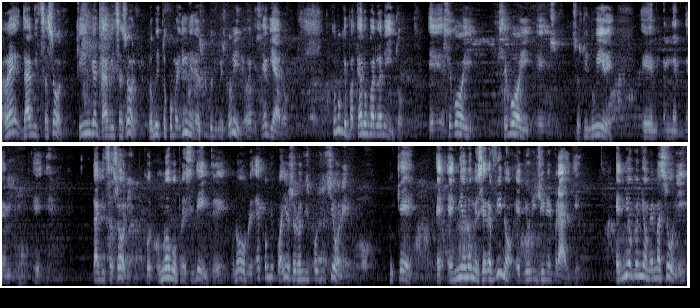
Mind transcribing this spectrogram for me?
Re David Sassoli, King David Sassoli, lo metto come linea di assunto di questo video, eh, che sia chiaro. Comunque, caro Parlamento, eh, se vuoi, se vuoi eh, sostituire ehm, ehm, ehm, David Sassoli con un nuovo presidente, un nuovo pre- eccomi qua, io sono a disposizione perché è, è il mio nome Serafino è di origini ebraiche e il mio cognome Massoni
